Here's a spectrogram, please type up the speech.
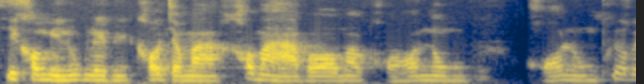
ที่เขามีลูกเล็กเขาจะมาเข้ามาหาพอมาขอนมขอนมเพื่อไป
